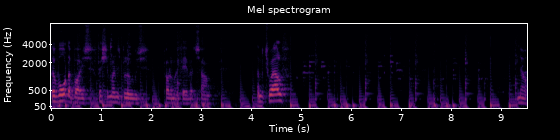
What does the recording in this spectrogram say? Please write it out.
The Water Boys, Fisherman's Blues, probably my favourite song. Number 12. No.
